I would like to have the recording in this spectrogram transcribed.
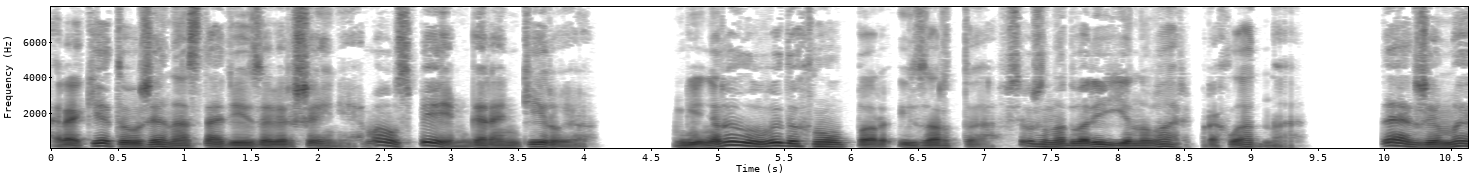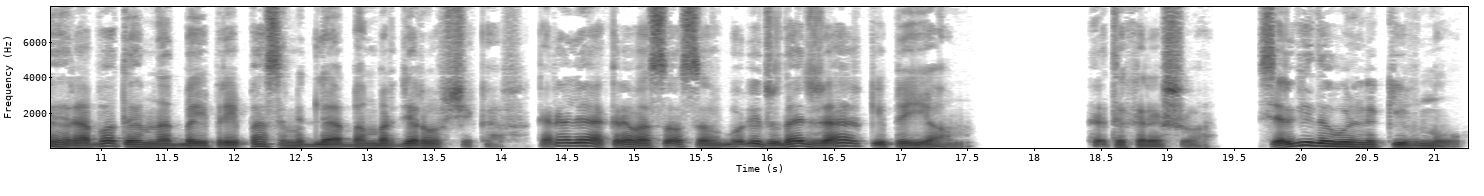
Ракета уже на стадии завершения. Мы успеем, гарантирую». Генерал выдохнул пар изо рта. Все же на дворе январь, прохладно. Также мы работаем над боеприпасами для бомбардировщиков. Короля кровососов будет ждать жаркий прием». «Это хорошо». Сергей довольно кивнул.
